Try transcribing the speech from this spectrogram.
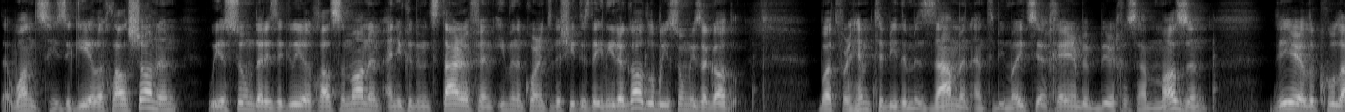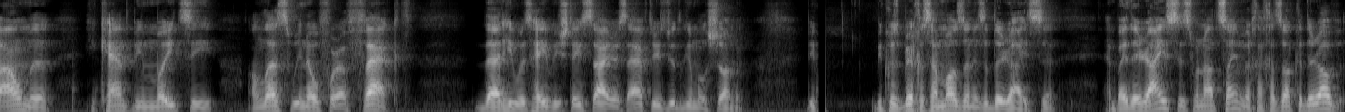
that once he's a giyah lechlal shonim, we assume that he's a giyah lechlal simonim, and you could be mitzaref him, even according to the shittas that you need a gadol, we assume he's a gadol. But for him to be the mizamen and to be moitzi acherim bebirchas hamazon, there lekula alma, he can't be moitzi unless we know for a fact that he was hevish Cyrus after his Yud Gimel Shonim. Because Birchas Hamazon is a deraisa, and by deraisis we're not saying Mechach Chazaka derav.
